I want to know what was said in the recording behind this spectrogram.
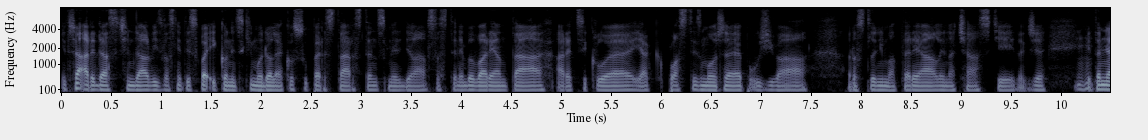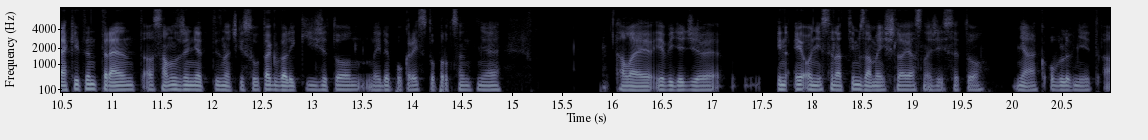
i třeba Adidas čím dál víc vlastně ty své ikonické modely jako Superstar, Stan Smith dělá v sustainable variantách a recykluje jak plasty z moře, používá rostlinný materiály na části, takže mm-hmm. je tam nějaký ten trend a samozřejmě ty značky jsou tak veliký, že to nejde pokrajit stoprocentně, ale je vidět, že i, i oni se nad tím zamýšlejí a snaží se to nějak ovlivnit a,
